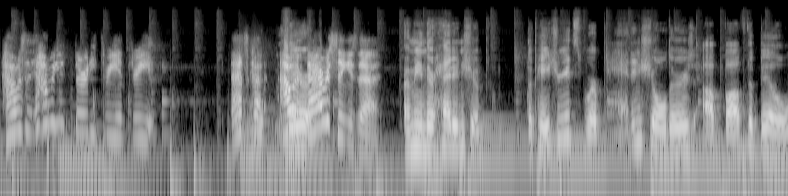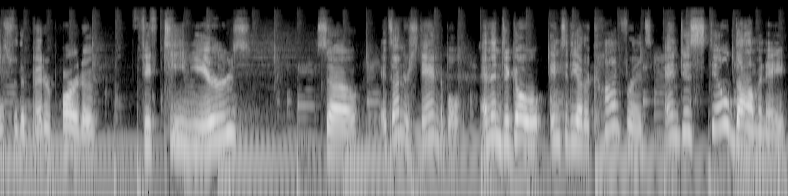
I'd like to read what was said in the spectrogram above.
How is it? How are you 33 and three? That's got, how They're- embarrassing is that? I mean, they're head and sho- the Patriots were head and shoulders above the Bills for the better part of 15 years. So it's understandable. And then to go into the other conference and to still dominate,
